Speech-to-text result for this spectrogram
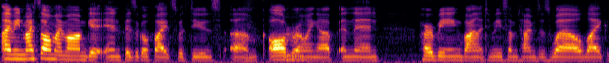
I mean, I saw my mom get in physical fights with dudes um, all Mm-hmm. growing up, and then her being violent to me sometimes as well. Like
